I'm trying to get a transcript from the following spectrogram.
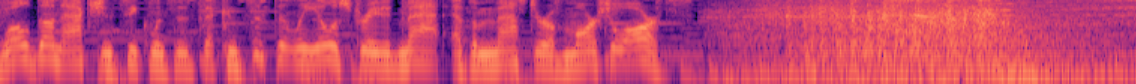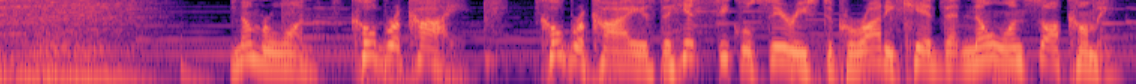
well-done action sequences that consistently illustrated Matt as a master of martial arts. Number 1. Cobra Kai Cobra Kai is the hit sequel series to Karate Kid that no one saw coming.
